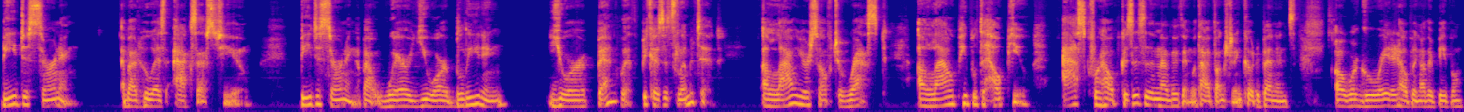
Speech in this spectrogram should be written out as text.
Be discerning about who has access to you. Be discerning about where you are bleeding your bandwidth because it's limited. Allow yourself to rest. Allow people to help you. Ask for help because this is another thing with high functioning codependence. Oh, we're great at helping other people,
